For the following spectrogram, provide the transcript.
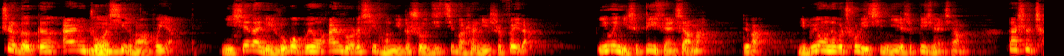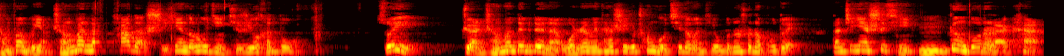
这个跟安卓系统啊不一样。你现在你如果不用安卓的系统，你的手机基本上你是废的，因为你是 B 选项嘛，对吧？你不用那个处理器，你也是 B 选项嘛。但是成分不一样，成分它它的实现的路径其实有很多，所以卷成分对不对呢？我认为它是一个窗口期的问题，我不能说它不对。但这件事情，嗯，更多的来看，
